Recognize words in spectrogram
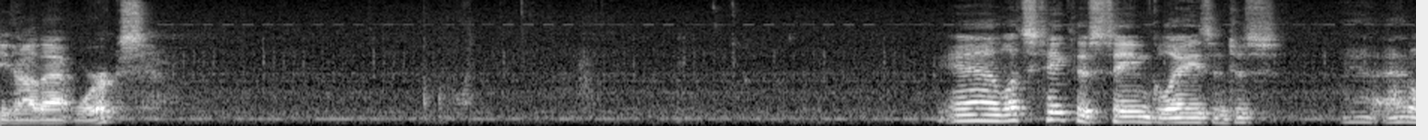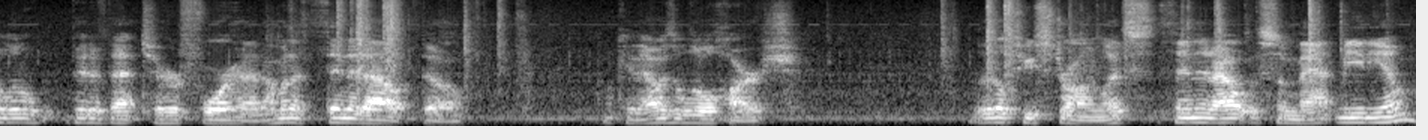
See how that works. And let's take this same glaze and just yeah, add a little bit of that to her forehead. I'm going to thin it out though. Okay, that was a little harsh. A little too strong. Let's thin it out with some matte medium.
